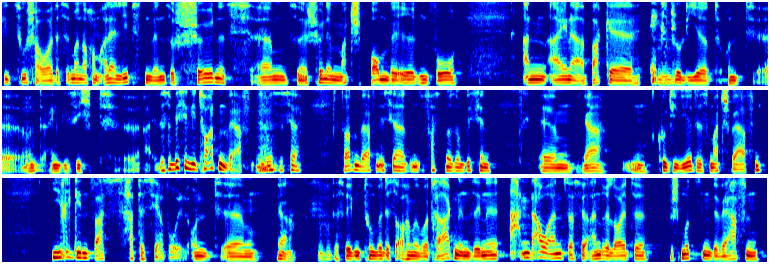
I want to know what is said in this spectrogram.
die Zuschauer das immer noch am allerliebsten, wenn so schönes, ähm, so eine schöne Matschbombe irgendwo an einer Backe explodiert mhm. und äh, mhm. und ein Gesicht. Äh, das ist ein bisschen wie Tortenwerfen. Ja, mhm. das ist ja Tortenwerfen ist ja fast nur so ein bisschen ähm, ja kultiviertes Matschwerfen. Irgendwas hat es ja wohl und ähm, ja, mhm. deswegen tun wir das auch im übertragenen Sinne andauernd, dass wir andere Leute beschmutzen, bewerfen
